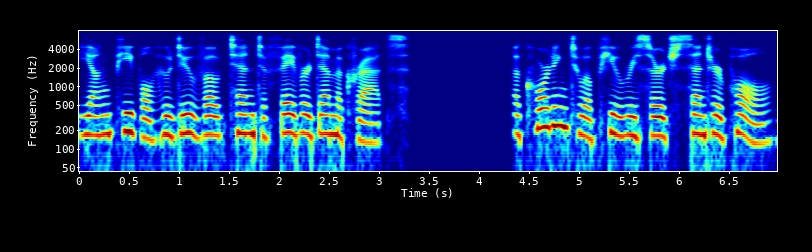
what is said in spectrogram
Young people who do vote tend to favor Democrats. According to a Pew Research Center poll,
